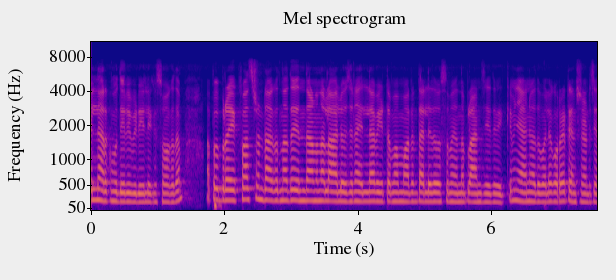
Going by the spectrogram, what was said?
എല്ലാവർക്കും പുതിയൊരു വീഡിയോയിലേക്ക് സ്വാഗതം. അപ്പോൾ ബ്രേക്ക്ഫാസ്റ്റ് ഉണ്ടാക്കുന്നത് എന്താണെന്നുള്ള ആലോചന എല്ലാ വീട്ടമ്മമാരും തലേ ദിവസം എന്ന് പ്ലാൻ ചെയ്ത് വെക്കും. ഞാനും അതുപോലെ കുറേ ടെൻഷൻ അടിച്ച്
